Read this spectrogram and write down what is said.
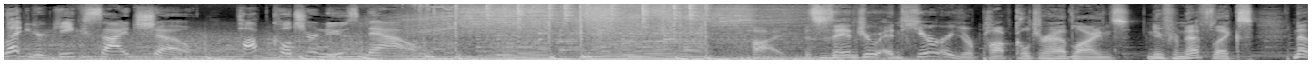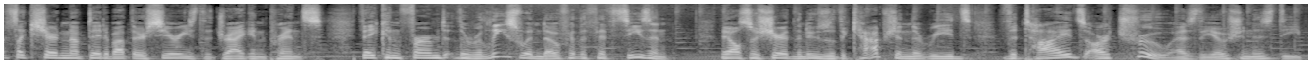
Let your geek side show. Pop culture news now. Hi, this is Andrew, and here are your pop culture headlines. New from Netflix Netflix shared an update about their series, The Dragon Prince. They confirmed the release window for the fifth season. They also shared the news with a caption that reads, The tides are true as the ocean is deep.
